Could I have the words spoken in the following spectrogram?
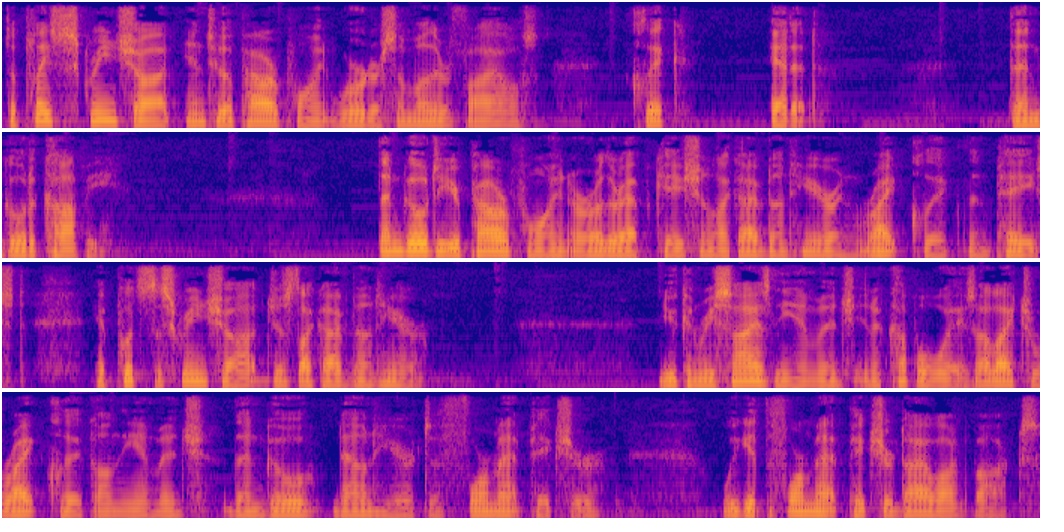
To place a screenshot into a PowerPoint, Word, or some other files, click Edit. Then go to Copy. Then go to your PowerPoint or other application like I've done here and right click, then paste. It puts the screenshot just like I've done here. You can resize the image in a couple ways. I like to right click on the image, then go down here to Format Picture. We get the Format Picture dialog box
